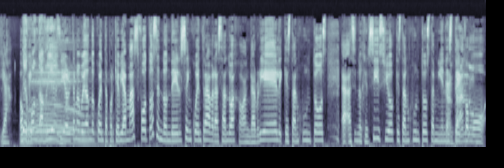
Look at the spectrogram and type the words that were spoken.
Ya. De. Juan Gabriel. Sí, ahorita me voy dando cuenta porque había más fotos en donde él se encuentra abrazando a Juan Gabriel, que están juntos haciendo ejercicio, que están juntos también este como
